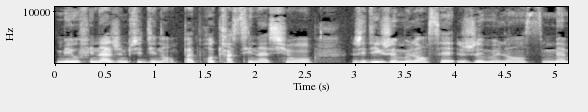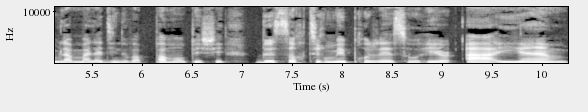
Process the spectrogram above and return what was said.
mais au final je me suis dit non, pas de procrastination. J'ai dit que je me lançais, je me lance. Même la maladie ne va pas m'empêcher de sortir mes projets. So here I am.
